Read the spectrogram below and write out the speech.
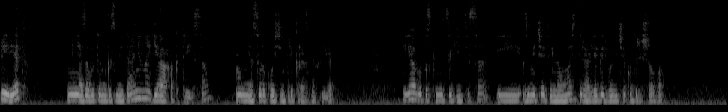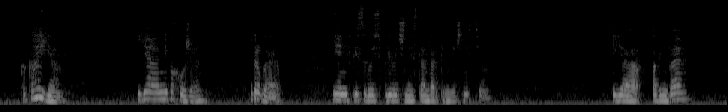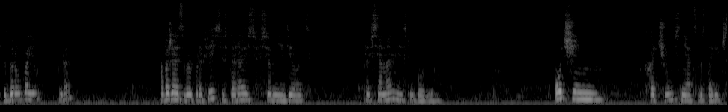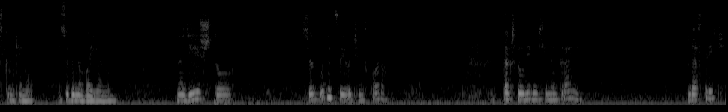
Привет, меня зовут Инга Сметанина, я актриса, мне 48 прекрасных лет. Я выпускница ГИТИСа и замечательного мастера Олега Львовича Кудряшова. Какая я? Я не похожая, другая. Я не вписываюсь в привычные стандарты внешности. Я огневая, здорово пою, да? Обожаю свою профессию, стараюсь все в ней делать профессионально и с любовью. Очень хочу сняться в историческом кино, особенно в военном. Надеюсь, что все сбудется и очень скоро. Так что увидимся на экране. До встречи!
